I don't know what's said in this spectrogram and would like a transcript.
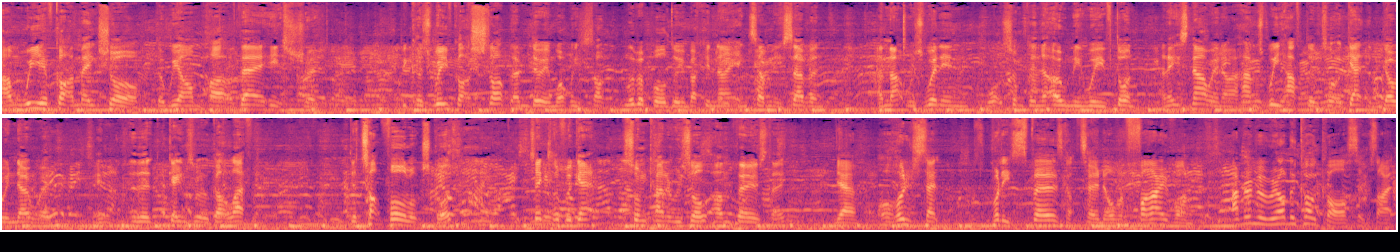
and we have got to make sure that we aren't part of their history because we've got to stop them doing what we stopped Liverpool doing back in 1977 and that was winning what something that only we've done. And it's now in our hands. We have to sort of get them going, don't we? In the games we've got left. The top four looks good, particularly if we get some kind of result on Thursday. Yeah, 100%. Bloody Spurs got turned over 5 1. I remember we were on the concourse, it was like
